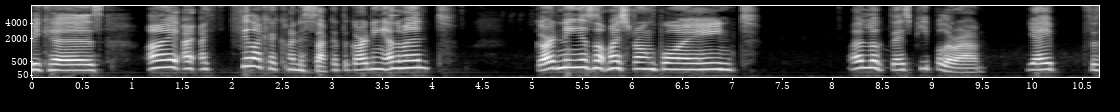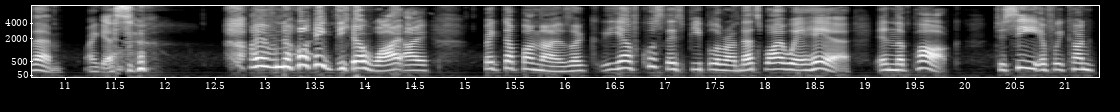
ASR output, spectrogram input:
because I, I, I feel like I kind of suck at the gardening element. Gardening is not my strong point. Oh, look, there's people around. Yay for them, I guess. I have no idea why I picked up on that. It's like, yeah, of course there's people around. That's why we're here in the park to see if we can't,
